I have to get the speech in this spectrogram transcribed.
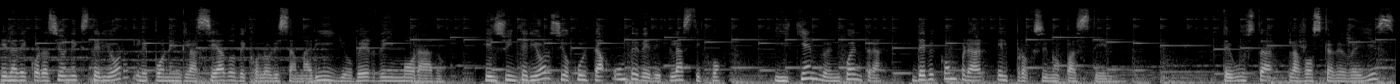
En la decoración exterior le ponen glaseado de colores amarillo, verde y morado. En su interior se oculta un bebé de plástico y quien lo encuentra debe comprar el próximo pastel. ¿Te gusta la rosca de reyes?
